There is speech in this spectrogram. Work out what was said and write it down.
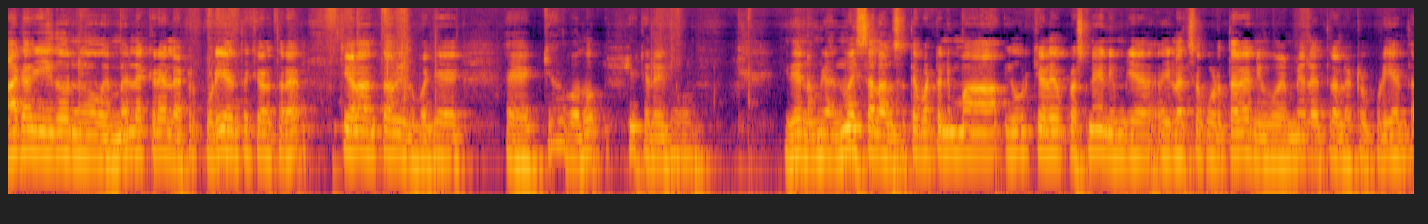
ಹಾಗಾಗಿ ಇದು ನೀವು ಎಂ ಎಲ್ ಎ ಕಡೆ ಲೆಟ್ರ್ ಕೊಡಿ ಅಂತ ಕೇಳ್ತಾರೆ. ಕೇಳೋ ಅಂತ ಇದ್ರ ಬಗ್ಗೆ ಕೇಳ್ಬೋದು ಯಾಕೆಂದರೆ ಇದು. ಇದೇ ನಮಗೆ ಅನ್ವಯಿಸಲ್ಲ ಅನಿಸುತ್ತೆ ಬಟ್ ನಿಮ್ಮ ಇವ್ರು ಕೇಳಿರೋ ಪ್ರಶ್ನೆ ನಿಮಗೆ ಲಕ್ಷ ಕೊಡ್ತಾರೆ, ನೀವು ಎಂ ಎಲ್ ಎ ಹತ್ರ ಲೆಟ್ರ್ ಕೊಡಿ ಅಂತ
